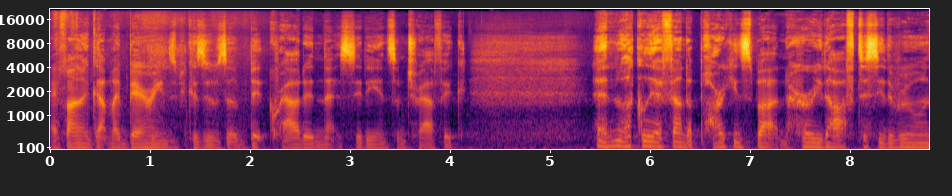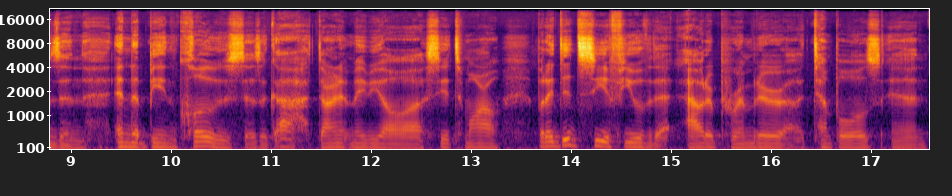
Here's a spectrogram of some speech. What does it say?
I finally got my bearings because it was a bit crowded in that city and some traffic. And luckily, I found a parking spot and hurried off to see the ruins and end up being closed. I was like, ah, darn it, maybe I'll uh, see it tomorrow. But I did see a few of the outer perimeter uh, temples and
